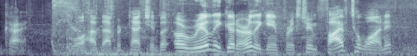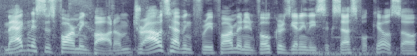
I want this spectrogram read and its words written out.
okay. We'll have that protection. But a really good early game for Extreme. 5 to 1. Magnus is farming bottom. Drow's having free farm, and Invoker's getting these successful kills. So,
